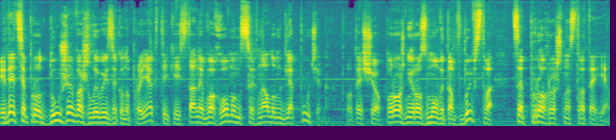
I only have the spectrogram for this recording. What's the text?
йдеться про дуже важливий законопроєкт, який стане вагомим сигналом для Путіна про те, що порожні розмови та вбивства це програшна стратегія.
